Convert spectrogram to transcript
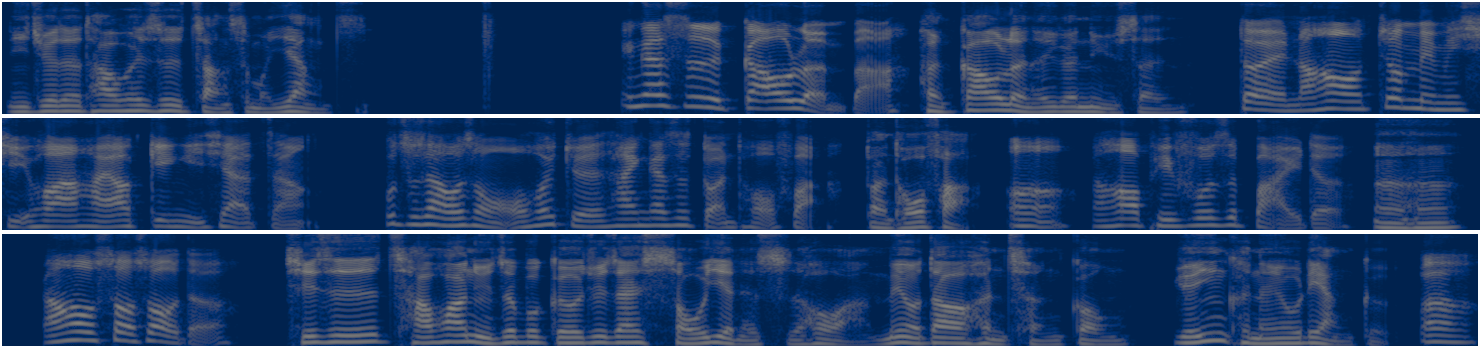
你觉得她会是长什么样子？应该是高冷吧，很高冷的一个女生。对，然后就明明喜欢还要盯一下，这样。不知道为什么我会觉得她应该是短头发，短头发，嗯，然后皮肤是白的，嗯哼，然后瘦瘦的。其实《茶花女》这部歌剧在首演的时候啊，没有到很成功，原因可能有两个，嗯，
